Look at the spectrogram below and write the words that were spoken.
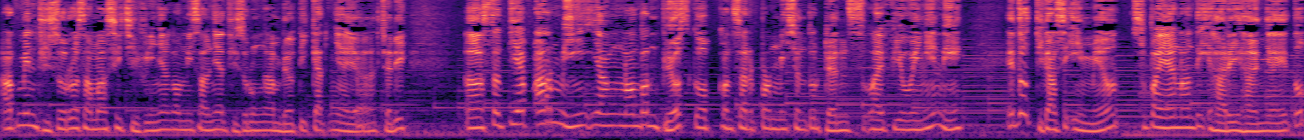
Admin disuruh sama si JV-nya kalau misalnya disuruh ngambil tiketnya ya. Jadi uh, setiap army yang nonton bioskop konser permission to dance live viewing ini itu dikasih email supaya nanti hari hanya itu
